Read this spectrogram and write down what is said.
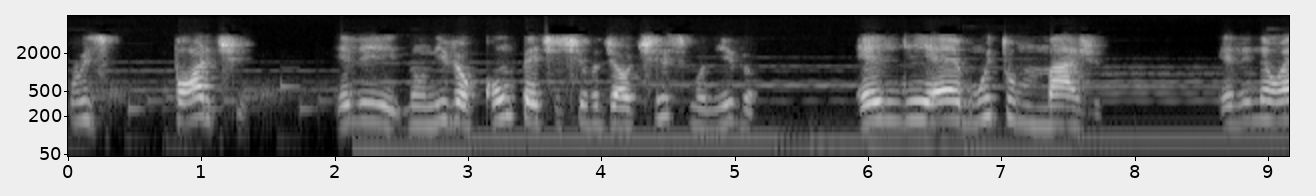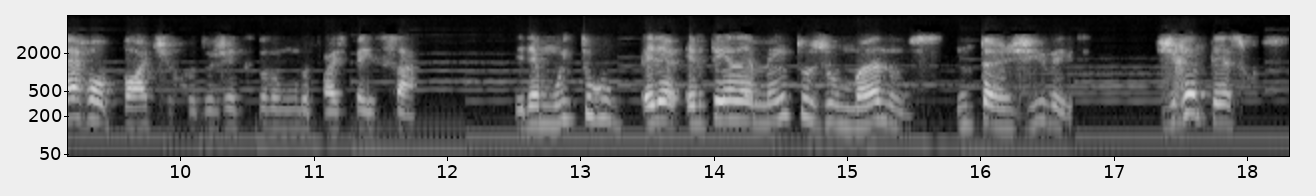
o esporte, ele num nível competitivo de altíssimo nível, ele é muito mágico. ele não é robótico do jeito que todo mundo faz pensar. Ele é muito. Ele, ele tem elementos humanos intangíveis gigantescos,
